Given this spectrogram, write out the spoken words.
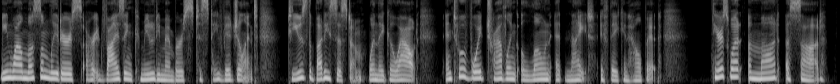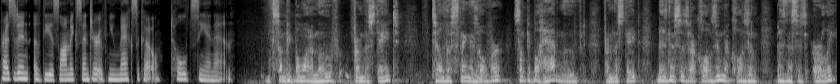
Meanwhile, Muslim leaders are advising community members to stay vigilant, to use the buddy system when they go out, and to avoid traveling alone at night if they can help it. Here's what Ahmad Assed, president of the Islamic Center of New Mexico, told CNN. Some people want to move from the state till this thing is over. Some people have moved from the state. Businesses are closing. They're closing businesses early.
